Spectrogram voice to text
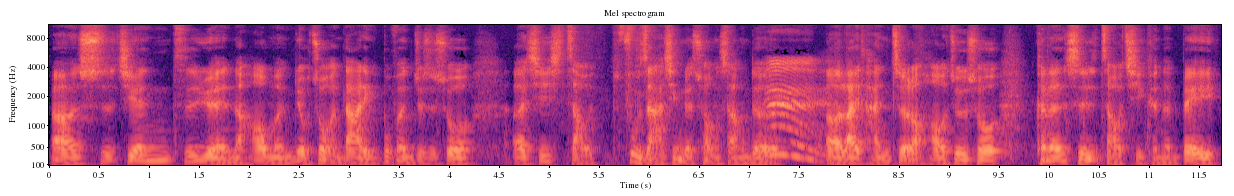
呃时间资源，然后我们有做很大的一个部分，就是说呃，其实找复杂性的创伤的、嗯、呃来谈者，然后就是说可能是早期可能被。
